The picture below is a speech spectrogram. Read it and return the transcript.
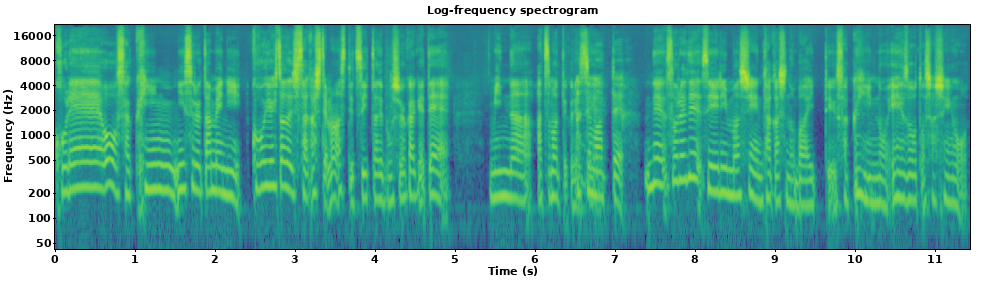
これを作品にするためにこういう人たち探してますってツイッターで募集かけてみんな集まってくれて集まってでそれで「セーリンマシーンたかしの場合」っていう作品の映像と写真を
